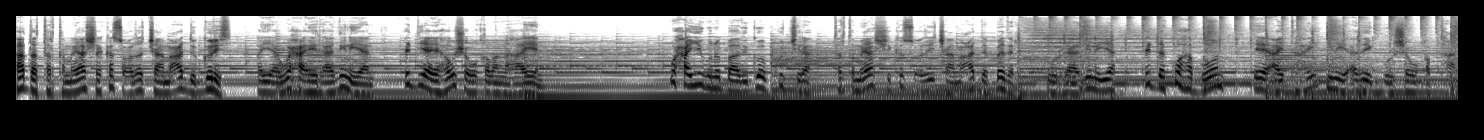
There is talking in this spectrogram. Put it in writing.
hadda tartamayaasha ka socda jaamacadda golis ayaa waxa ay raadinayaan ciddii ay hawsha u qaban lahaayeen. Waxaa iyaguna baadigoob ku jira tartamayaashii ka socday jaamacadda beder oo raadinaya cidda ku habboon ee ay tahay inay adeeg bulsho u qabtaan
